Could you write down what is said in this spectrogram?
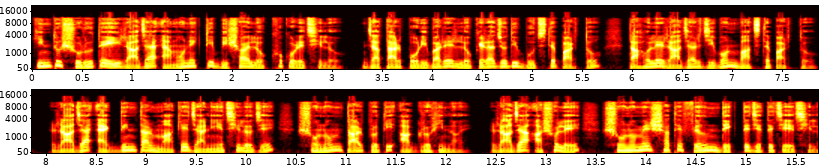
কিন্তু শুরুতেই রাজা এমন একটি বিষয় লক্ষ্য করেছিল, যা তার পরিবারের লোকেরা যদি বুঝতে পারত, তাহলে রাজার জীবন বাঁচতে পারত। রাজা একদিন তার মাকে জানিয়েছিল যে, সোনম তার প্রতি আগ্রহী নয়। রাজা আসলে সোনমের সাথে ফিল্ম দেখতে যেতে চেয়েছিল,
